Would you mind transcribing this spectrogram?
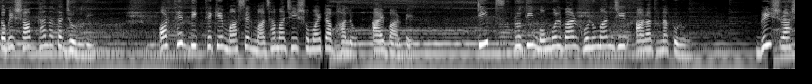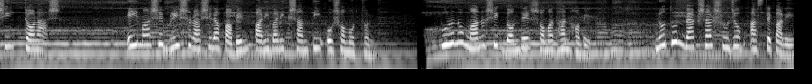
তবে সাবধানতা জরুরি। অর্থের দিক থেকে মাসের মাঝামাঝি সময়টা ভালো, আয় বাড়বে। টিপস, প্রতি মঙ্গলবার হনুমানজির আরাধনা করুন। বৃষ রাশি, টরাস। এই মাসে বৃষ রাশিরা পাবেন পারিবারিক শান্তি ও সমর্থন। পুরনো মানসিক দ্বন্দ্বের সমাধান হবে। নতুন ব্যবসার সুযোগ আসতে পারে,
